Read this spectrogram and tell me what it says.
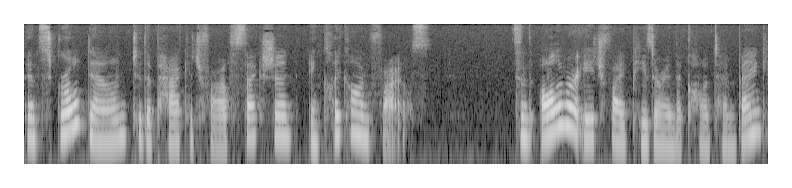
Then scroll down to the package files section and click on files. Since all of our H5Ps are in the content bank,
